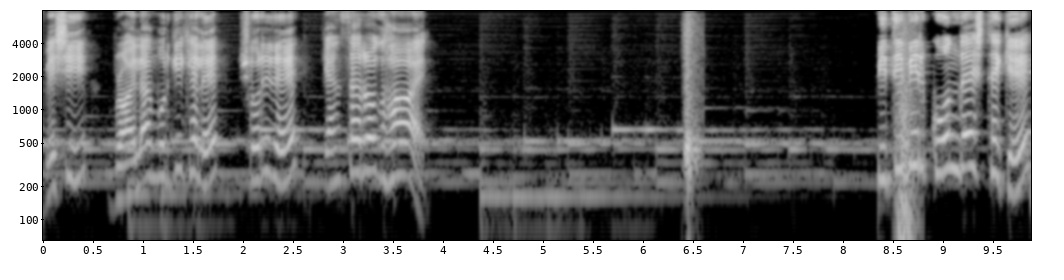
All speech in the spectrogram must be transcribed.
বেশি ব্রয়লার মুরগি খেলে শরীরে ক্যান্সার রোগ হয়। পৃথিবীর কোন দেশ থেকে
